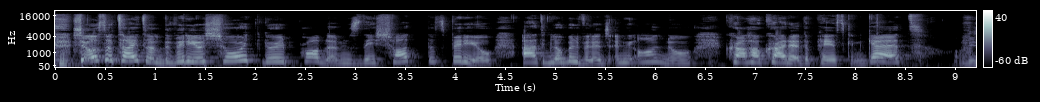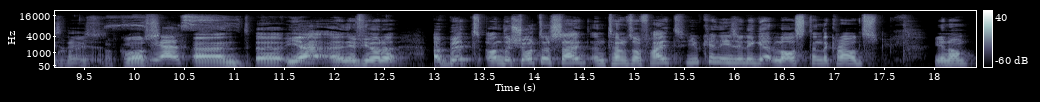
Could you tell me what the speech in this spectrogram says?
she also titled the video Short Girl Problems. They shot this video at Global Village, and we all know how crowded the place can get. these days, of course. Yes. And uh, yeah, and if you're a, a bit on the shorter side in terms of height, you can easily get lost in the crowds. You know,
